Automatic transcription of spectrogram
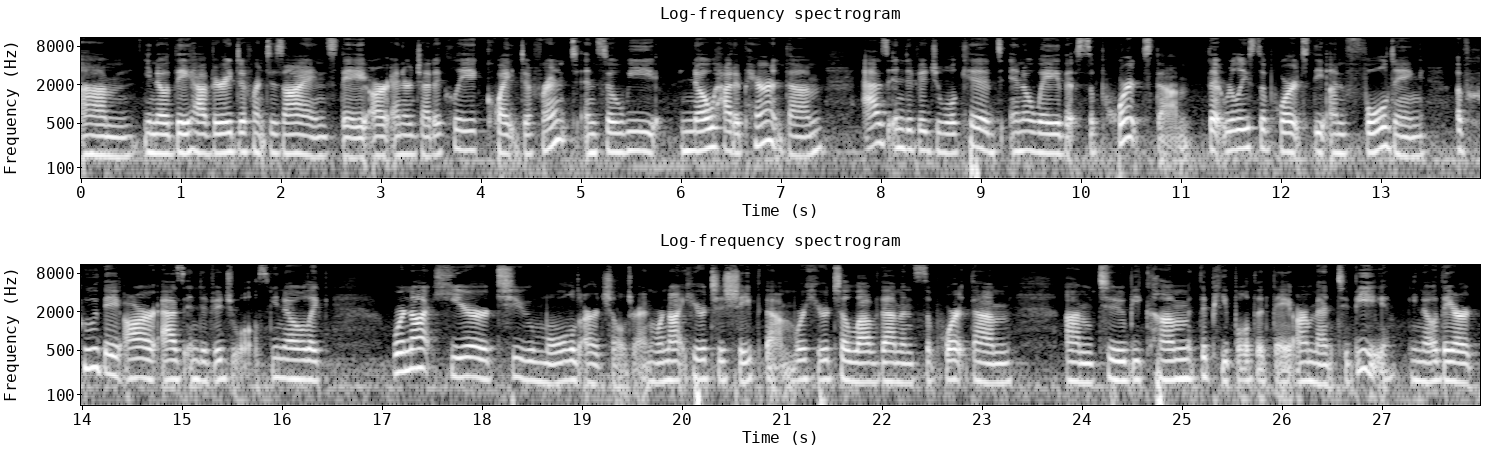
Um, you know, they have very different designs. They are energetically quite different. And so we know how to parent them as individual kids in a way that supports them, that really supports the unfolding of who they are as individuals. You know, like we're not here to mold our children, we're not here to shape them, we're here to love them and support them. Um, to become the people that they are meant to be. You know, they are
